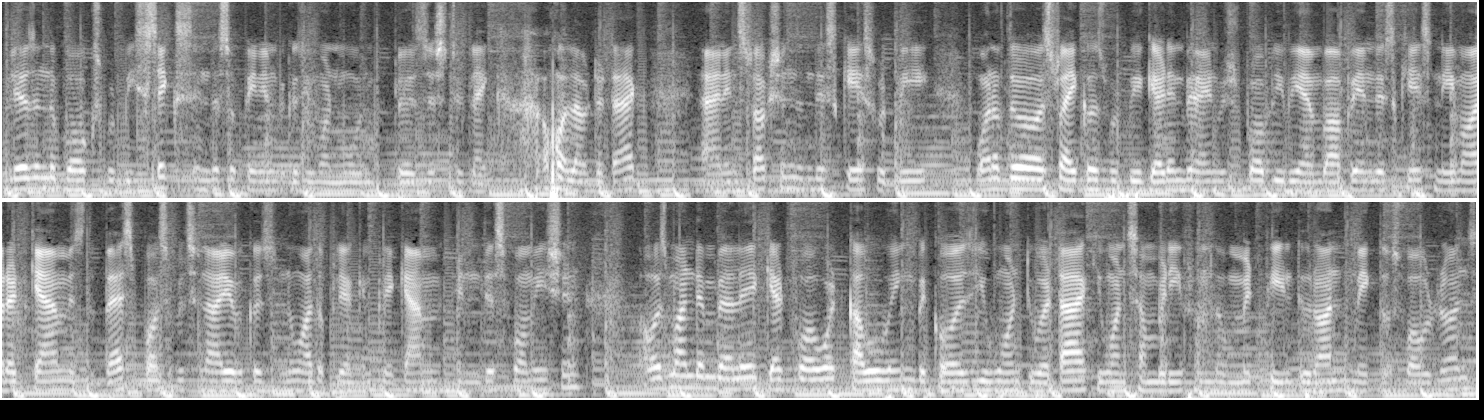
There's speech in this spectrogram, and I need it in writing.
Players in the box would be 6 in this opinion because you want more players just to like all out attack. And instructions in this case would be one of the strikers would be get in behind, which would probably be Mbappe in this case. Neymar at cam is the best possible scenario because no other player can play cam in this formation. Ousmane Dembele get forward cover wing because you want to attack you want somebody from the midfield to run make those forward runs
